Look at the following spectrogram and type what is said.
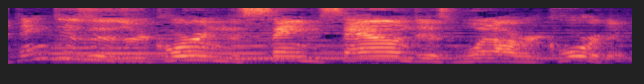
I think this is recording the same sound as what I recorded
